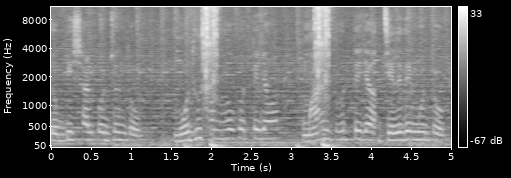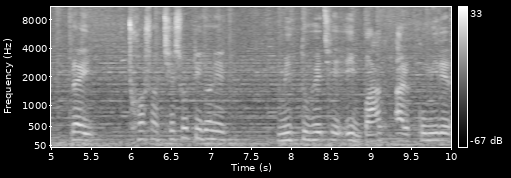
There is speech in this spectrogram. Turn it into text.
চব্বিশ সাল পর্যন্ত মধু সংগ্রহ করতে যাওয়া, মাছ ধরতে যাওয়া জেলেদের মধ্যে প্রায় ছশো ছেষট্টি জনের মৃত্যু হয়েছে এই বাঘ আর কুমিরের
